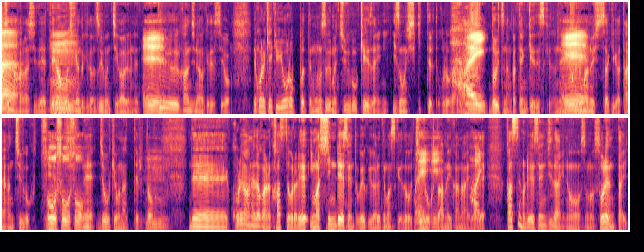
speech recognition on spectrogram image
かしな話で、天安門事件の時とは随分違うよねっていう感じなわけですよ。で、これ結局ヨーロッパってものすごい今中国経済に依存しきってるところがある。はい。ドイツなんか典型ですけどね、車の輸出先が大半中国っていう、ね、そうそうそう。ね、状況になってると。で、これはね、だから、ね、かつてほら、今、新冷戦とかよく言われてますけど、中国とアメリカの間で、かつての冷戦時代の、そのソ連対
